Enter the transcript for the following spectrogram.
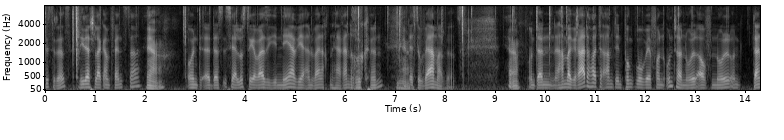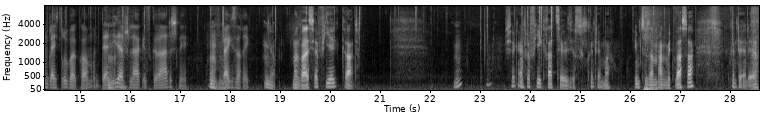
Siehst du das? Niederschlag am Fenster. Ja. Und äh, das ist ja lustigerweise, je näher wir an Weihnachten heranrücken, Ja. desto wärmer wird's. Ja. Und dann haben wir gerade heute Abend den Punkt, wo wir von unter Null auf Null und dann gleich drüber kommen. Und der Mhm. Niederschlag ist gerade Schnee. Mhm. Gleich ist er Regen. Ja. Man weiß ja 4 Grad. Hm? Ich sag einfach 4 Grad Celsius. Könnt ihr mal im Zusammenhang mit Wasser. Könnte der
